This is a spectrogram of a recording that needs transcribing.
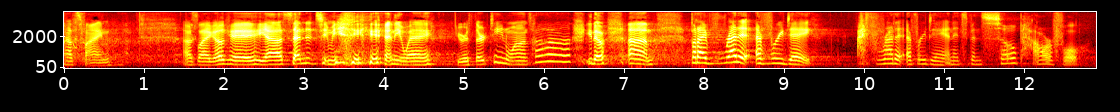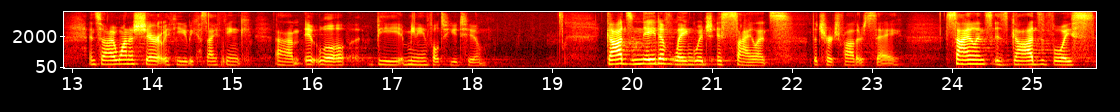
That's fine. I was like, Okay, yeah, send it to me anyway. You were 13 once, ha, you know. Um, but I've read it every day I've read it every day and it's been so powerful. And so I want to share it with you because I think um, it will be meaningful to you too. God's native language is silence, the church fathers say. Silence is God's voice,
